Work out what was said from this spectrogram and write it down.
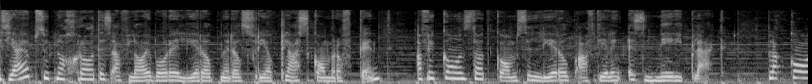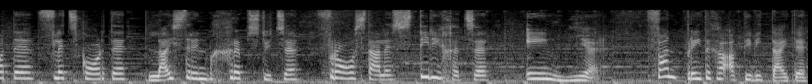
Is jy op soek na gratis aflaaibare leerhulpmiddels vir jou klaskamer of kind? Afrikaans.com se leerhulpafdeling is net die plek. Plakkate, flitskaarte, luister- en begripstoetse, vraestelle, studiegidse en meer. Van prettige aktiwiteite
